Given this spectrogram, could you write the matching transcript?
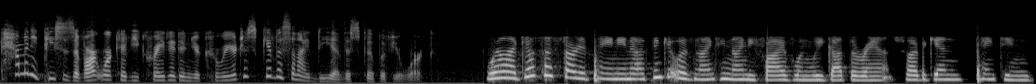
How many pieces of artwork have you created in your career? Just give us an idea of the scope of your work. Well, I guess I started painting. I think it was 1995 when we got the ranch. So I began painting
